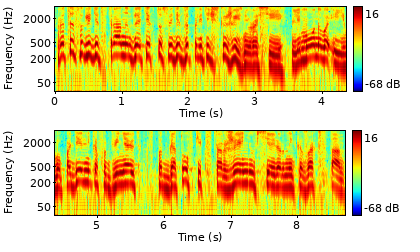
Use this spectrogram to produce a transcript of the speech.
Процесс выглядит странным для тех, кто следит за политической жизнью России. Лимонова и его подельников обвиняют в подготовке к вторжению в Северный Казахстан.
